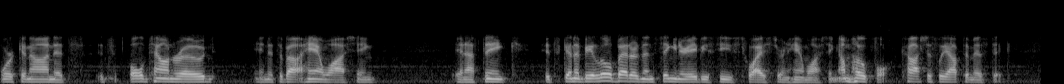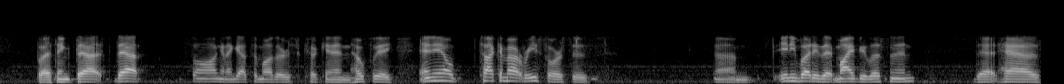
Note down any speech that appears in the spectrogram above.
working on. It's it's Old Town Road, and it's about hand washing, and I think it's going to be a little better than singing your ABCs twice during hand washing. I'm hopeful, cautiously optimistic, but I think that that song and I got some others cooking, and hopefully, and you know, talking about resources. Um, anybody that might be listening that has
